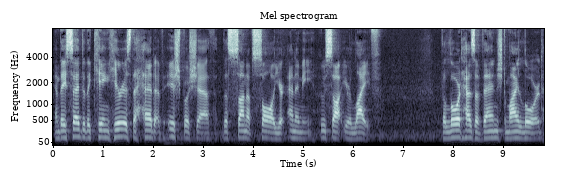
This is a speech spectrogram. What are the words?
And they said to the king, Here is the head of Ishbosheth, the son of Saul, your enemy, who sought your life. The Lord has avenged my Lord,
